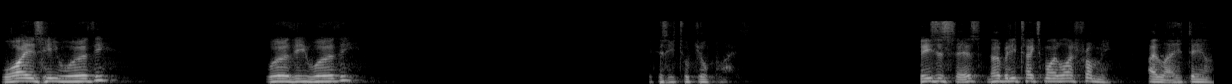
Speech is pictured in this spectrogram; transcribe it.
Why is he worthy? Worthy, worthy? Because he took your place. Jesus says, Nobody takes my life from me. I lay it down.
